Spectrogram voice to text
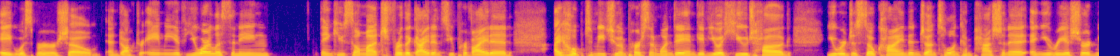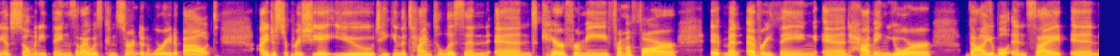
Egg Whisperer show. And Dr. Aimee, if you are listening, thank you so much for the guidance you provided. I hope to meet you in person one day and give you a huge hug. You were just so kind and gentle and compassionate, and you reassured me of so many things that I was concerned and worried about. I just appreciate you taking the time to listen and care for me from afar. It meant everything. And having your valuable insight in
